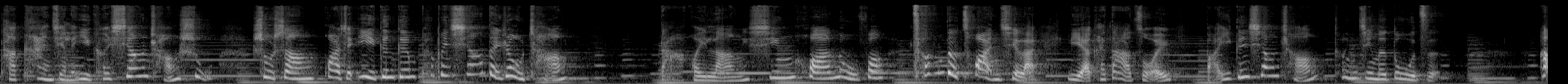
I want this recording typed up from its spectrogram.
他看见了一棵香肠树，树上挂着一根根喷喷香的肉肠。大灰狼心花怒放，噌的窜起来，咧开大嘴，把一根香肠吞进了肚子。哎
